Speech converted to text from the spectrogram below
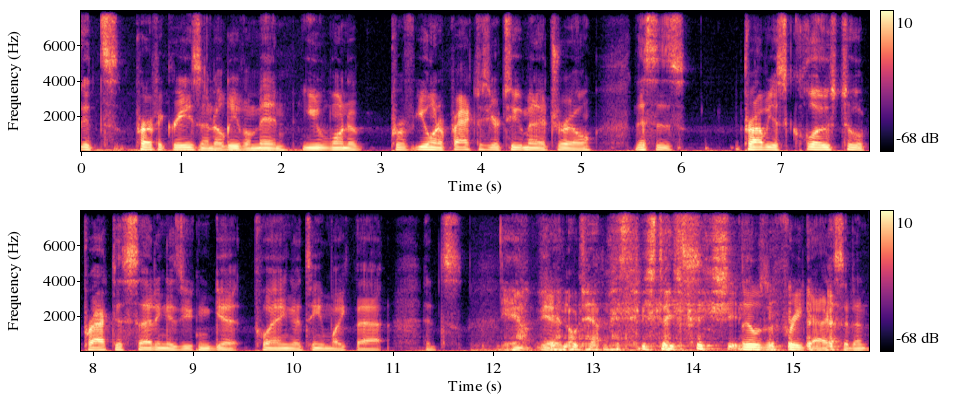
it's perfect reason to leave him in. You want to you want to practice your two minute drill. This is probably as close to a practice setting as you can get playing a team like that. It's yeah, yeah, yeah no doubt. Mississippi State's pretty shitty. It was a freak accident,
